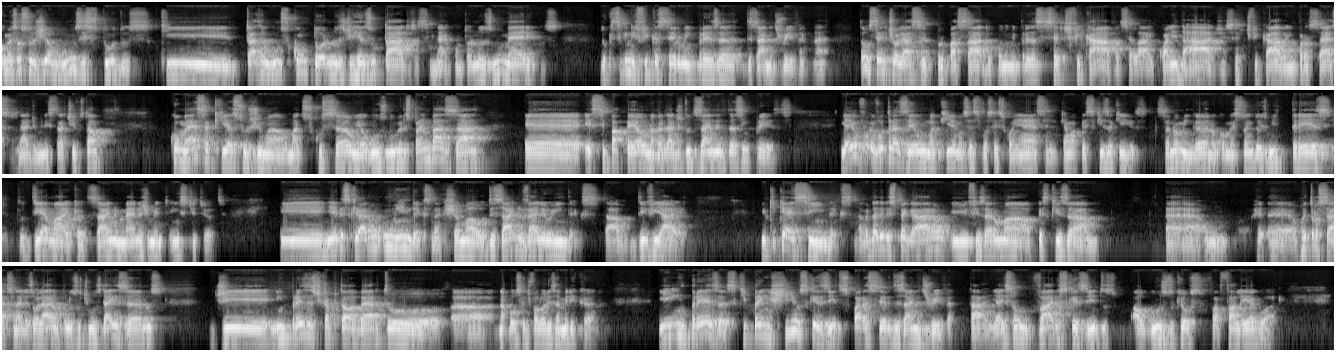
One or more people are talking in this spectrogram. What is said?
começou a surgir alguns estudos que trazem alguns contornos de resultados, assim, né? Contornos numéricos do que significa ser uma empresa Design Driven, né? Então, se a gente olhasse para o passado, quando uma empresa se certificava, sei lá, em qualidade, certificava em processos né, administrativos e tal, começa aqui a surgir uma, uma discussão e alguns números para embasar é, esse papel, na verdade, do design dentro das empresas. E aí eu vou, eu vou, trazer uma aqui, não sei se vocês conhecem, que é uma pesquisa que, se eu não me engano, começou em 2013, do DMI, que é o Design Management Institute. E, e, eles criaram um index, né, que chama o Design Value Index, tá, o DVI. E o que, que é esse index? Na verdade, eles pegaram e fizeram uma pesquisa, é, um, é, um, retrocesso, né, eles olharam pelos últimos 10 anos de empresas de capital aberto uh, na Bolsa de Valores americana. E empresas que preenchiam os quesitos para ser design driven. Tá? E aí são vários quesitos, alguns do que eu falei agora.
